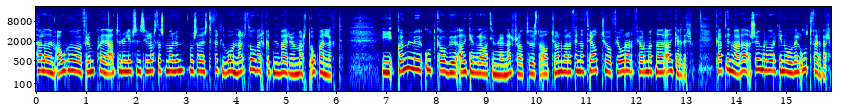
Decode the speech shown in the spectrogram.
talaði um áhuga og frumkvæði atvinnulífsins í lostasmálum og saðist full vonar þó verkefnið væri um margt ókvænlegt. Í gömlu útgáfu aðgerðaráallunarinnar frá 2018 var að finna 34 fjármagnaðar aðgerðir. Gallin var að sumar voru ekki nógu vel útferðar.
